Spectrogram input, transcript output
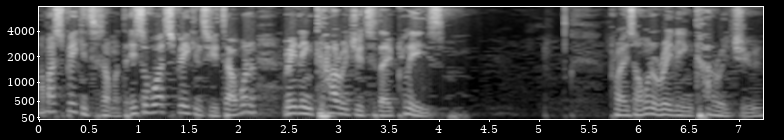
Am I speaking to someone? Is the word speaking to you today? I want to really encourage you today, please. Praise. I want to really encourage you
